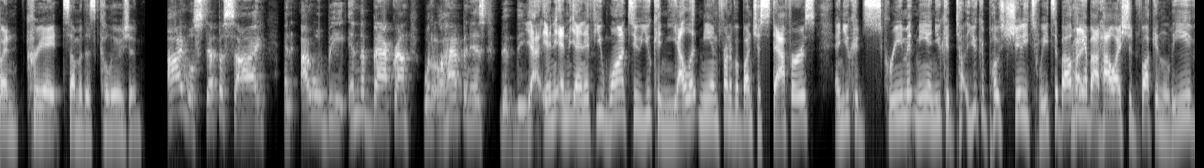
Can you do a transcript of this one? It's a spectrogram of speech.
and create some of this collusion. I will step aside and I will be in the background. What will happen is that the Yeah, and, and and if you want to, you can yell at me in front of a bunch of staffers, and you could scream at me, and you could t- you could post shitty tweets about me about how I should fucking leave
